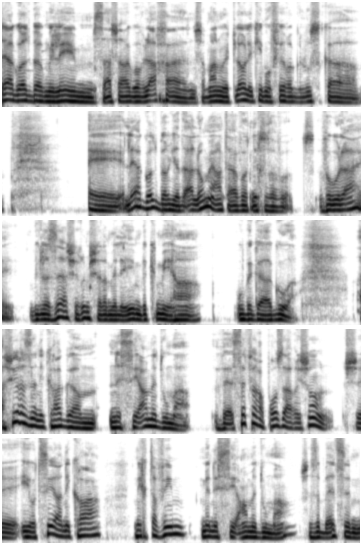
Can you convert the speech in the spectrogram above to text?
לאה גולדברג מילים, סשה אגוב לחן, שמענו את לוליק עם אופירה גלוסקה. אה, לאה גולדברג ידעה לא מעט אהבות נכזבות, ואולי בגלל זה השירים שלה מלאים בכמיהה ובגעגוע. השיר הזה נקרא גם נסיעה מדומה, וספר הפרוזה הראשון שהיא הוציאה נקרא מכתבים מנסיעה מדומה, שזה בעצם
